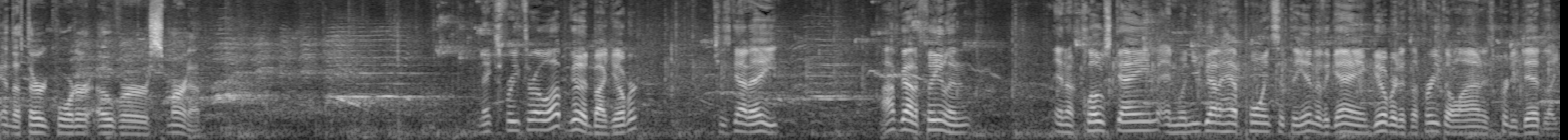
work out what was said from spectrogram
in the third quarter over Smyrna. Next free throw up, good by Gilbert. She's got eight. I've got a feeling in a close game and when you got to have points at the end of the game, Gilbert at the free throw line is pretty deadly.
